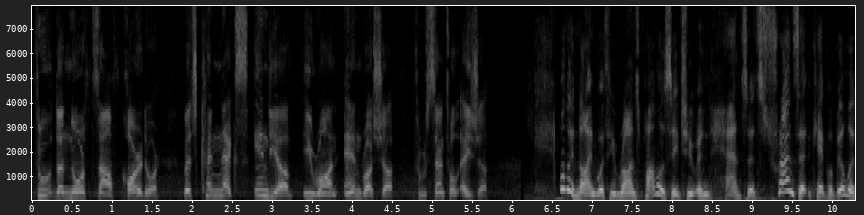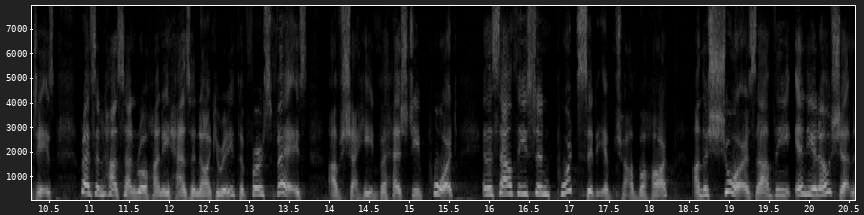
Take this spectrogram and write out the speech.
through the north-south corridor, which connects India, Iran, and Russia through Central Asia. Well, in line with Iran's policy to enhance its transit capabilities, President Hassan Rouhani has inaugurated the first phase of Shahid Beheshti Port in the southeastern port city of Chabahar on the shores of the Indian Ocean.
